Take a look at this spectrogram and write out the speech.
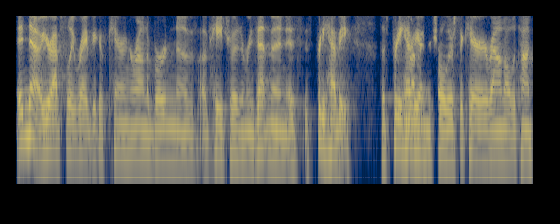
It, no, you're absolutely right because carrying around a burden of of hatred and resentment is is pretty heavy. It's pretty heavy right. on your shoulders to carry around all the time.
